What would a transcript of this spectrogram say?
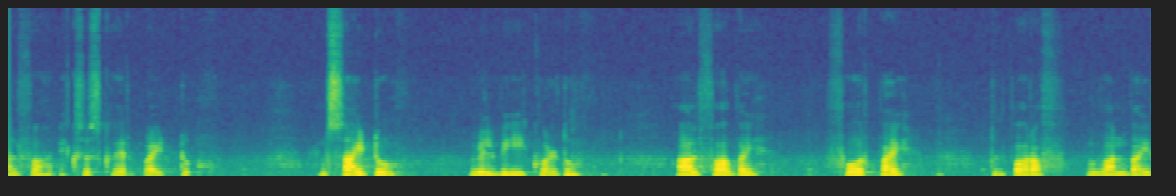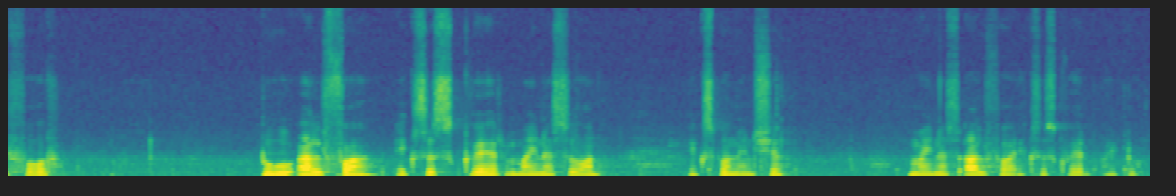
alpha x square by 2 and psi 2 will be equal to alpha by 4 pi to the power of 1 by 4 2 alpha x square minus 1 exponential minus alpha x square by 2.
